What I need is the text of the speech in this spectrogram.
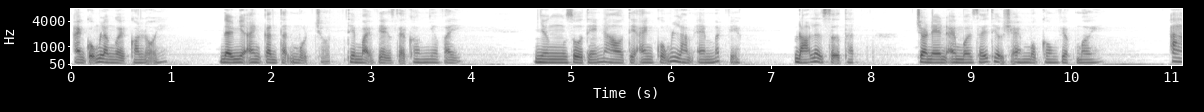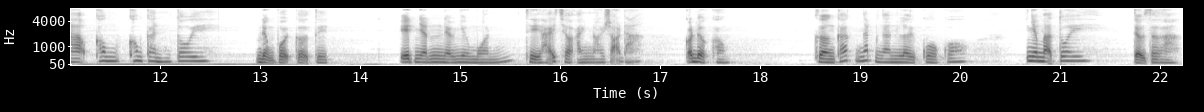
Anh cũng là người có lỗi. Nếu như anh cẩn thận một chút thì mọi việc sẽ không như vậy. Nhưng dù thế nào thì anh cũng làm em mất việc. Đó là sự thật. Cho nên anh muốn giới thiệu cho em một công việc mới. À không, không cần tôi... Đừng vội cự tuyệt. Ít nhất nếu như muốn thì hãy chờ anh nói rõ đã. Có được không? Khương Khắc ngắt ngăn lời của cô. Nhưng mà tôi... Tiểu dư à?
